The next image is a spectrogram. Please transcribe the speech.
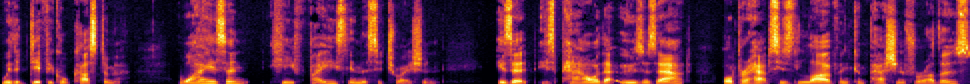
with a difficult customer. Why isn't he fazed in the situation? Is it his power that oozes out? Or perhaps his love and compassion for others?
